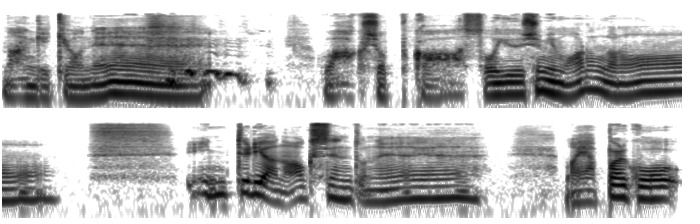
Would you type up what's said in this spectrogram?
万華鏡ね。ワークショップか。そういう趣味もあるんだなインテリアのアクセントね。まあやっぱりこ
